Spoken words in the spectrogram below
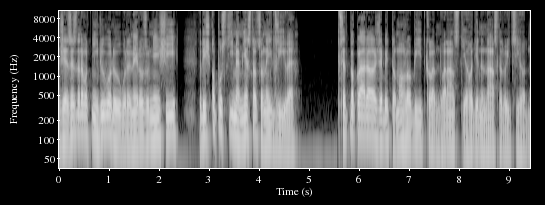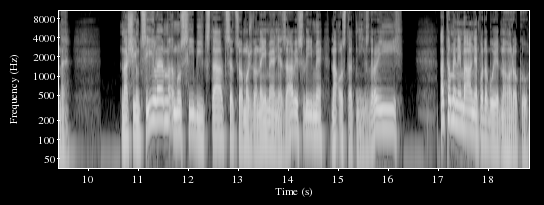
že ze zdravotních důvodů bude nejrozumnější, když opustíme město co nejdříve. Předpokládal, že by to mohlo být kolem 12 hodin následujícího dne. Naším cílem musí být stát se co možno nejméně závislými na ostatních zdrojích, a to minimálně po dobu jednoho roku.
